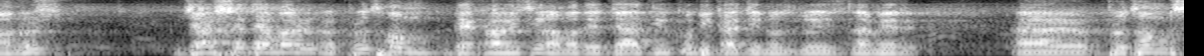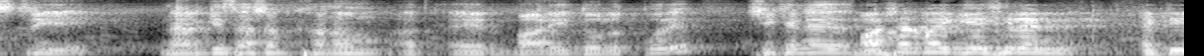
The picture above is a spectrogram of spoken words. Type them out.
মানুষ যার সাথে আমার প্রথম দেখা হয়েছিল আমাদের জাতীয় কবি কাজী নজরুল ইসলামের প্রথম স্ত্রী নার্গিস আসাম খানম এর বাড়ি দৌলতপুরে। সেখানে বাসার ভাই গিয়েছিলেন একটি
